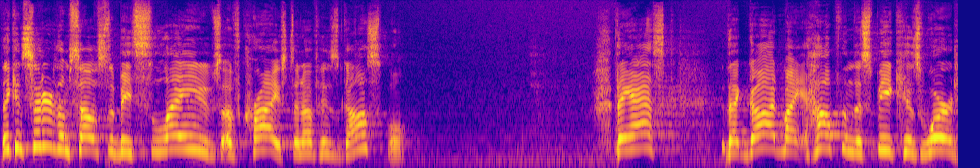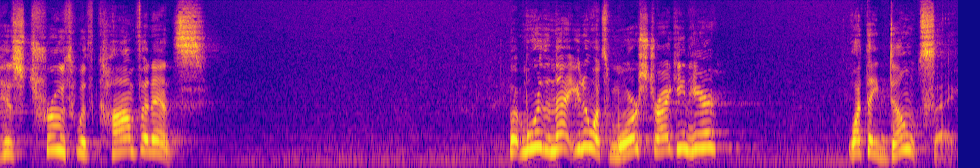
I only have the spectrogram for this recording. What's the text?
They consider themselves to be slaves of Christ and of his gospel. They ask that God might help them to speak his word, his truth with confidence. But more than that, you know what's more striking here? What they don't say,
